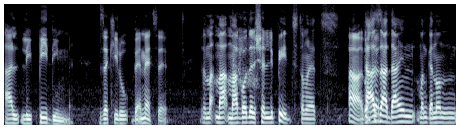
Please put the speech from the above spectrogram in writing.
על ליפידים. זה כאילו, באמת, זה... ומה מה- מה הגודל של ליפיד? זאת אומרת, אה, תא זה עדיין מנגנון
